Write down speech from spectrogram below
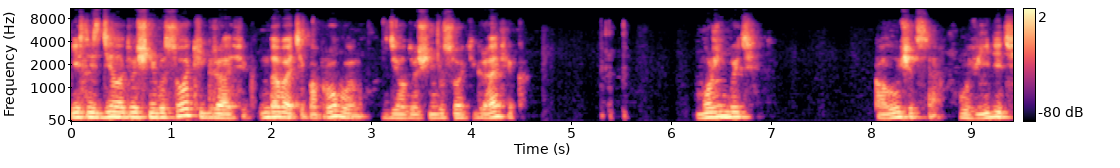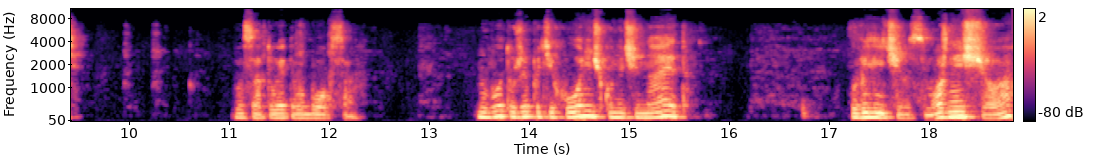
Если сделать очень высокий график, ну давайте попробуем сделать очень высокий график, может быть, получится увидеть высоту этого бокса. Ну вот уже потихонечку начинает увеличиваться. Можно еще.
